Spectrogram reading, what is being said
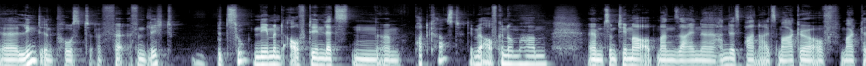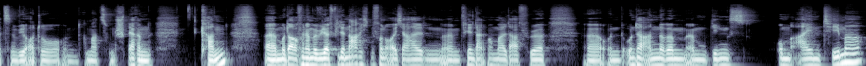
äh, LinkedIn-Post äh, veröffentlicht Bezug nehmend auf den letzten ähm, Podcast, den wir aufgenommen haben, ähm, zum Thema, ob man seine Handelspartner als Marke auf Marktplätzen wie Otto und Amazon sperren kann. Ähm, und daraufhin haben wir wieder viele Nachrichten von euch erhalten. Ähm, vielen Dank nochmal dafür. Äh, und unter anderem ähm, ging es um ein Thema,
